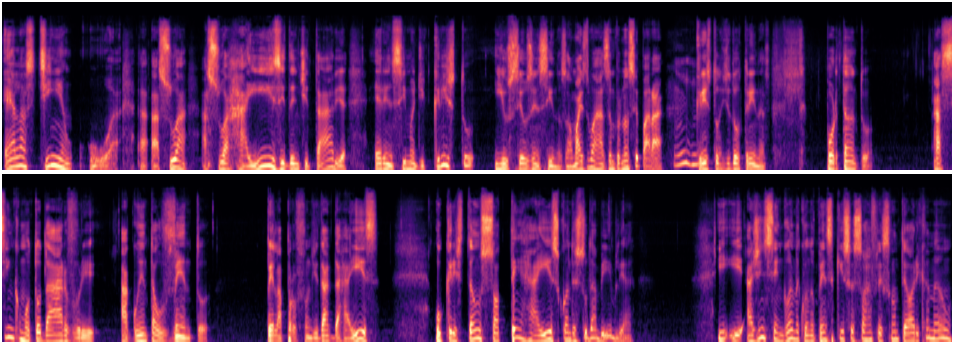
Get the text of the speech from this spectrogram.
elas tinham a, a, sua, a sua raiz identitária era em cima de Cristo e os seus ensinos. Há mais uma razão para não separar uhum. Cristo de doutrinas. Portanto, assim como toda árvore aguenta o vento pela profundidade da raiz, o cristão só tem raiz quando estuda a Bíblia. E, e, a gente se engana quando pensa que isso é só reflexão teórica, não.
